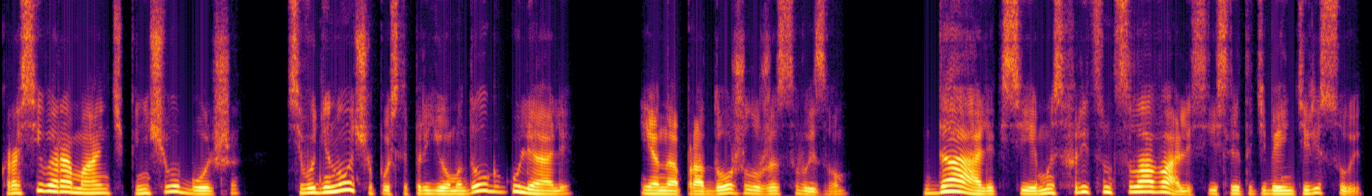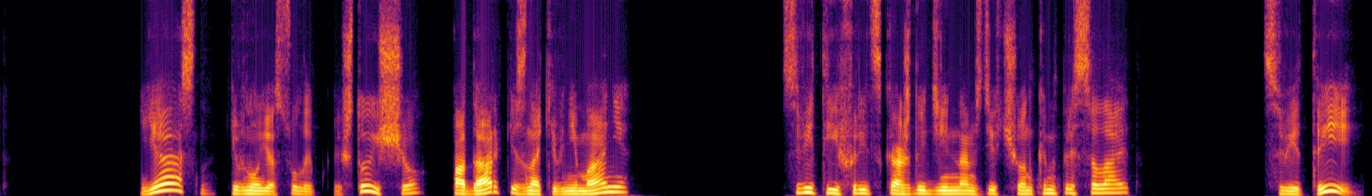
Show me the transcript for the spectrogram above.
Красивая романтика, ничего больше. Сегодня ночью после приема долго гуляли. И она продолжила уже с вызовом. «Да, Алексей, мы с фрицем целовались, если это тебя интересует». «Ясно», — кивнул я с улыбкой. «Что еще? Подарки, знаки внимания?» «Цветы фриц каждый день нам с девчонками присылает». «Цветы?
